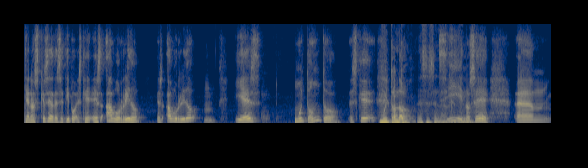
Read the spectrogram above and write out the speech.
ya no es que sea de ese tipo, es que es aburrido, es aburrido Mm. y es muy tonto. Es que Muy tonto. Cuando- Ese es el Sí, adjetivo. no sé. Em,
